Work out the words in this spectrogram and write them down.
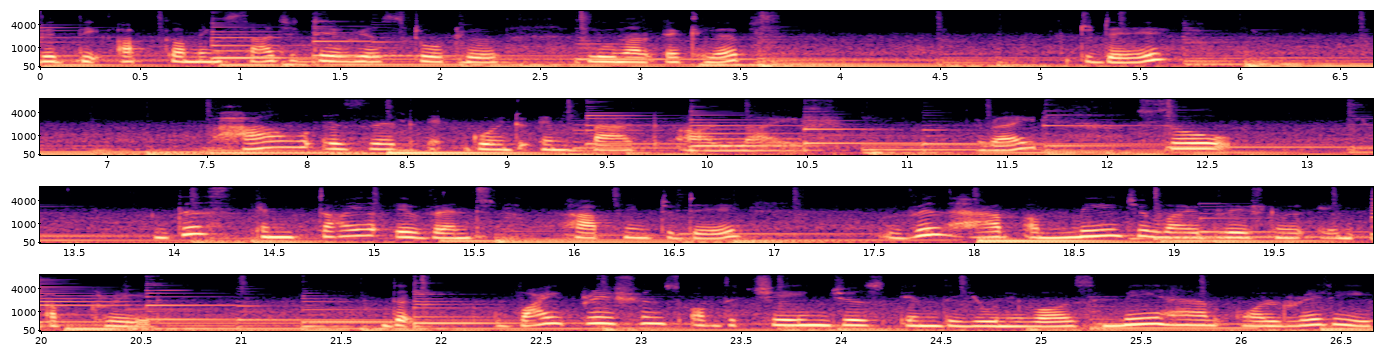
with the upcoming Sagittarius total lunar eclipse today. How is it going to impact our life? Right? So, this entire event happening today will have a major vibrational upgrade. The vibrations of the changes in the universe may have already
